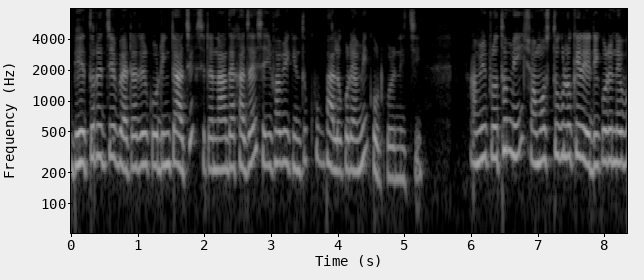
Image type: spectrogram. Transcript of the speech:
ভেতরের যে ব্যাটারের কোডিংটা আছে সেটা না দেখা যায়। সেইভাবেই কিন্তু খুব ভালো করে আমি কোট করে নিচ্ছি। আমি প্রথমেই সমস্তগুলোকে রেডি করে নেব।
